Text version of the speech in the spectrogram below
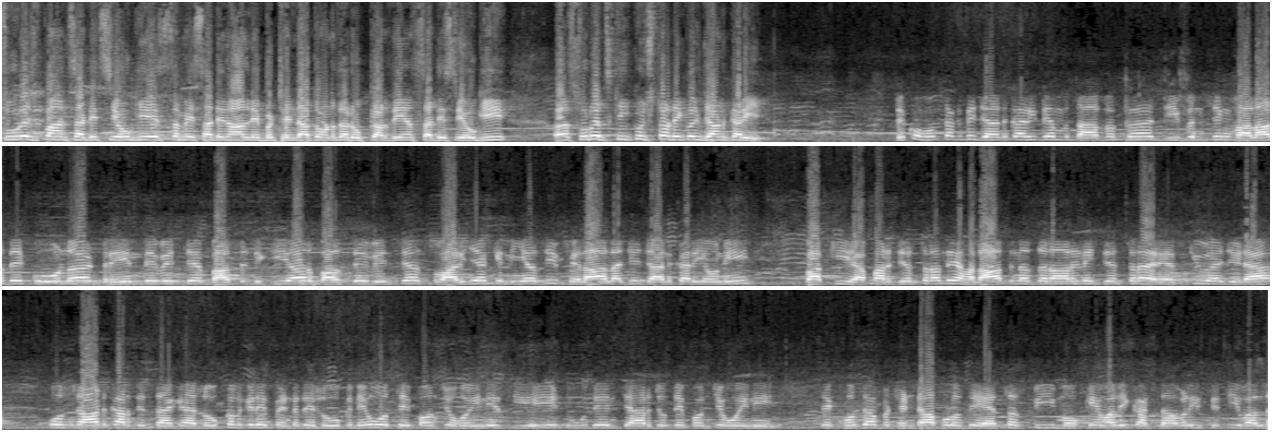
ਸੂਰਜ ਪਾਨ ਸਾਡੇ ਸਹਿਯੋਗੀ ਇਸ ਸਮੇਂ ਸਾਡੇ ਨਾਲ ਨੇ, ਬਠਿੰਡਾ ਤੋਂ ਉਹਨਾਂ ਦਾ ਰੁਖ ਕਰਦੇ ਹਾਂ ਸਾਡੇ ਸਹਿਯੋਗੀ। ਸੂਰਜ, ਕੀ ਕੁਝ ਤੁਹਾਡੇ ਕੋਲ ਜਾਣਕਾਰੀ? ਦੇਖੋ, ਹੁਣ ਤੱਕ ਦੀ ਜਾਣਕਾਰੀ ਦੇ ਮੁਤਾਬਕ ਜੀਵਨ ਸਿੰਘ ਵਾਲਾ ਦੇ ਕੋਲ ਡਰੇਨ ਦੇ ਵਿੱਚ ਬੱਸ ਡਿੱਗੀ ਔਰ ਬੱਸ ਦੇ ਵਿੱਚ ਸਵਾਰੀਆਂ ਕਿੰਨੀਆਂ ਸੀ? ਫਿਲਹਾਲ ਅਜੇ ਜਾਣਕਾਰੀ ਆਉਣੀ ਬਾਕੀ ਹੈ ਪਰ ਜਿਸ ਤਰ੍ਹਾਂ ਦੇ ਹਾਲਾਤ ਨਜ਼ਰ ਆ ਰਹੇ ਨੇ, ਜਿਸ ਤਰ੍ਹਾਂ ਰੈਸਕਿਊ ਹੈ ਜਿਹੜਾ, ਉਹ ਸਟਾਰਟ ਕਰ ਦਿੱਤਾ ਗਿਆ। ਲੋਕਲ ਜਿਹੜੇ ਪਿੰਡ ਦੇ ਲੋਕ ਨੇ, ਉਹ ਉੱਥੇ ਪਹੁੰਚੇ ਹੋਏ ਨੇ ਸੀਏ 2 ਦੇ ਇੰਚਾਰਜ ਉੱਥੇ ਪਹੁੰਚੇ ਹੋਏ ਨੇ ਤੇ ਖੁਦ ਬਠਿੰਡਾ ਪੁਲਿਸ ਦੇ ਐਸਐਸਪੀ ਮੌਕੇ ਵਾਲੀ ਘਟਨਾ ਵਾਲੀ ਸਥਿਤੀ ਵੱਲ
